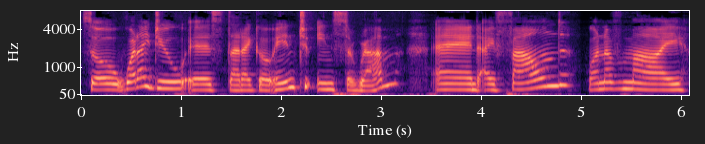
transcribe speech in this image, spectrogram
So what I do is that I go into Instagram and I found one of my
